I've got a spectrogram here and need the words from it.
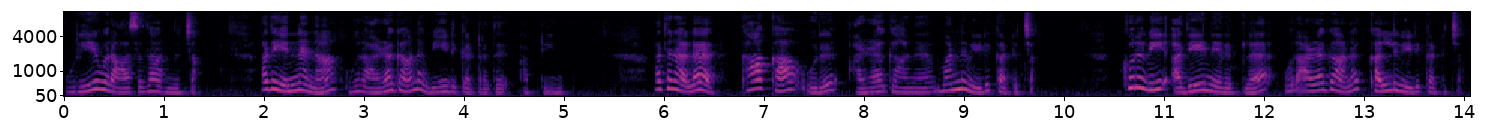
ஒரே ஒரு ஆசை தான் இருந்துச்சான் அது என்னன்னா ஒரு அழகான வீடு கட்டுறது அப்படின்னு. அதனால் காக்கா ஒரு அழகான மண் வீடு கட்டுச்சான் குருவி அதே நேரத்தில் ஒரு அழகான கல் வீடு கட்டுச்சான்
